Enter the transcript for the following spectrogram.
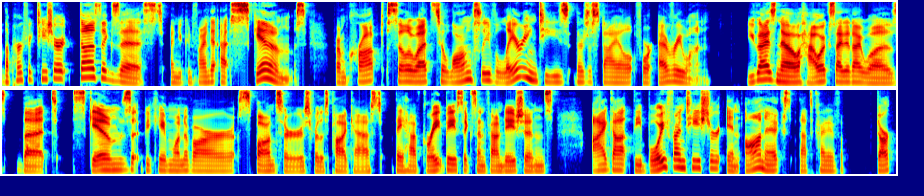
the perfect t shirt does exist, and you can find it at Skims. From cropped silhouettes to long sleeve layering tees, there's a style for everyone. You guys know how excited I was that Skims became one of our sponsors for this podcast. They have great basics and foundations. I got the boyfriend t shirt in Onyx. That's kind of a dark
